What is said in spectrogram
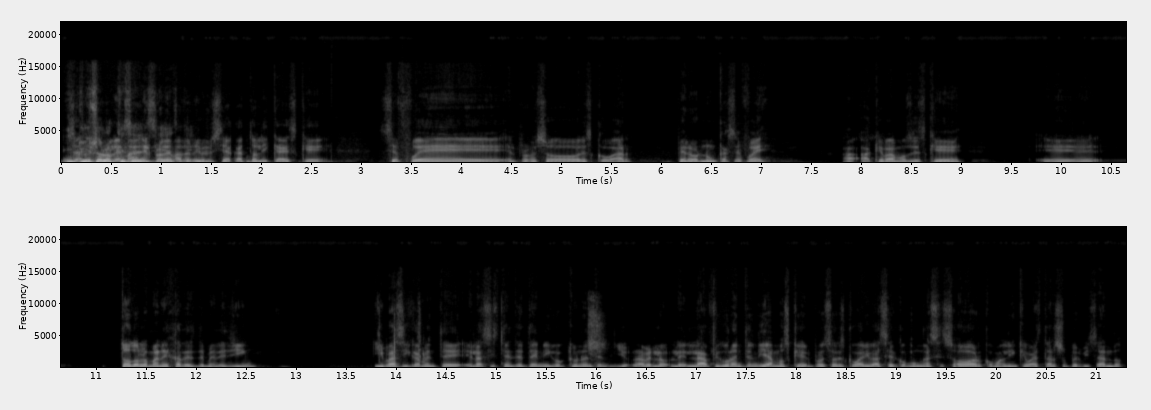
Incluso o sea, el, problema, el problema de la Universidad Católica es que se fue el profesor Escobar, pero nunca se fue. A, a que vamos es que eh, todo lo maneja desde Medellín, y básicamente el asistente técnico que uno a ver, la figura entendíamos que el profesor Escobar iba a ser como un asesor, como alguien que va a estar supervisando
